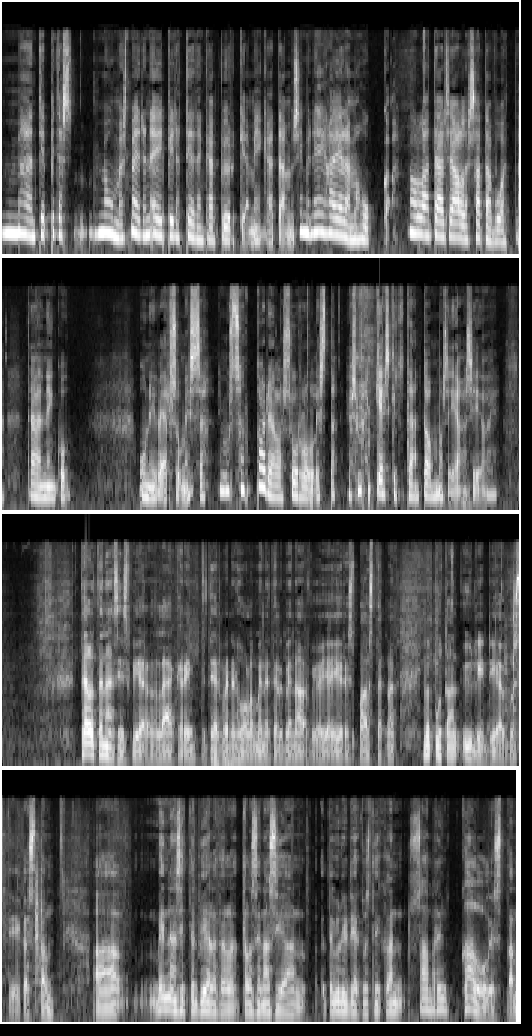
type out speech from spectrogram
Mä en tiedä, pitäisi, mun mielestä meidän ei pidä tietenkään pyrkiä mihinkään tämmöisiin. Meidän ei ihan elämä hukkaa. Me ollaan täällä se alle sata vuotta täällä niin kuin universumissa. Niin musta se on todella surullista, jos me keskitytään tommosiin asioihin. Täällä on tänään siis vieraana lääkäri terveydenhuollon menetelmien arvioija Iris Pasternak. Ja me puhutaan ylidiagnostiikasta. Uh, mennään sitten vielä tällaisen asiaan, että ylidiagnostiikka on saamarin kallista.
